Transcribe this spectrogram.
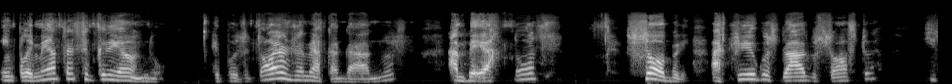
Implementa-se criando repositórios de metadados abertos sobre artigos, dados, software e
